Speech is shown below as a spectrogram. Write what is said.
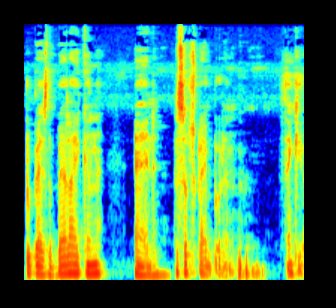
to press the bell icon and the subscribe button. Thank you.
